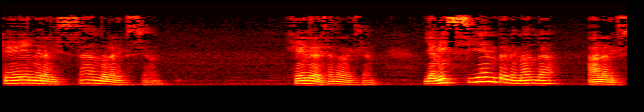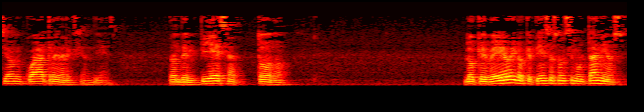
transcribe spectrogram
generalizando la lección. Generalizando la lección. Y a mí siempre me manda a la lección 4 y a la lección 10, donde empieza todo. Lo que veo y lo que pienso son simultáneos,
